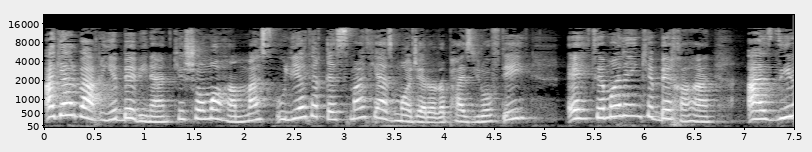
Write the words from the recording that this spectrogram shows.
اگر بقیه ببینند که شما هم مسئولیت قسمتی از ماجرا را پذیرفته اید احتمال اینکه بخواهند از زیر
